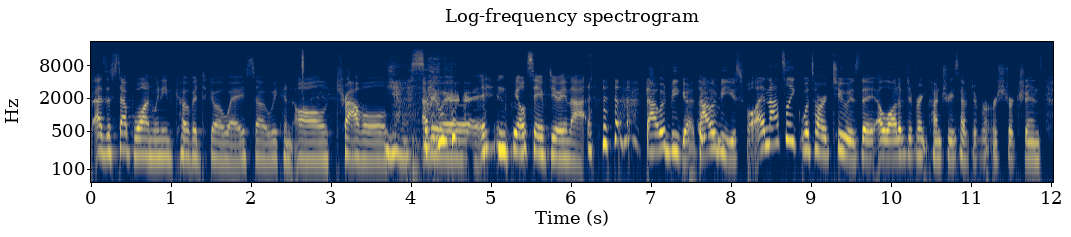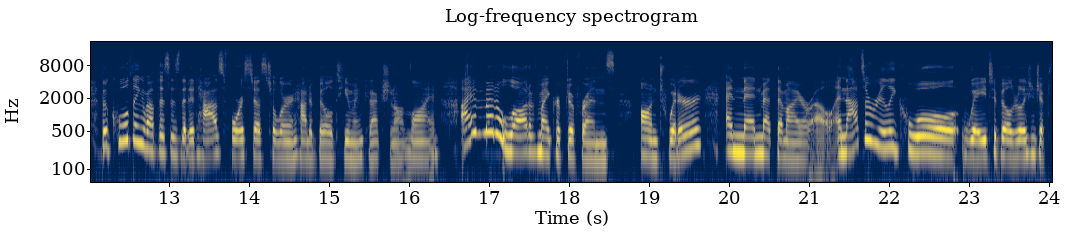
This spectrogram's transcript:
as a step one, we need COVID to go away so we can all travel yes. everywhere and feel safe doing that. that would be good. That would be useful. And that's like what's hard too is that a lot of different countries have different restrictions. The cool thing about this is that it has forced us to learn how to build human connection online. I have met a lot of my crypto friends on Twitter and then met them IRL. And that's a really cool way to build relationships.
